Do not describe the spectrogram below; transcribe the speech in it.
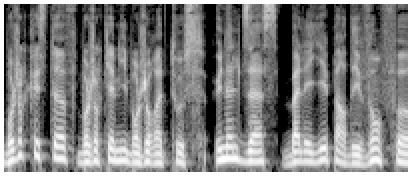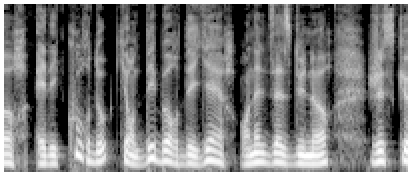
Bonjour Christophe, bonjour Camille, bonjour à tous. Une Alsace balayée par des vents forts et des cours d'eau qui ont débordé hier en Alsace du Nord, jusque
